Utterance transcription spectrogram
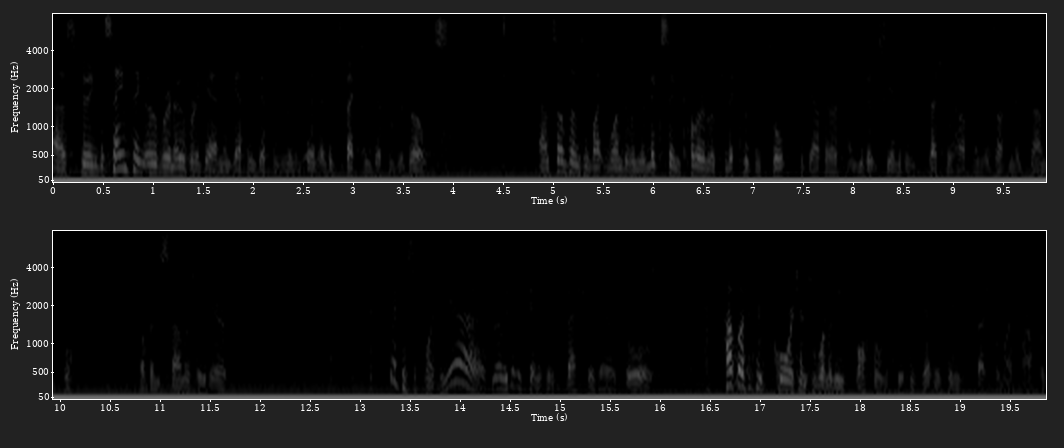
as doing the same thing over and over again and getting different and expecting different results. And sometimes you might wonder when you're mixing colorless liquids of salts together and you don't see anything special happening, is that an example of insanity here? Bit disappointing. Yeah, no, we didn't see anything special there at all. How about if you pour it into one of these bottles? Do you think anything special might happen?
